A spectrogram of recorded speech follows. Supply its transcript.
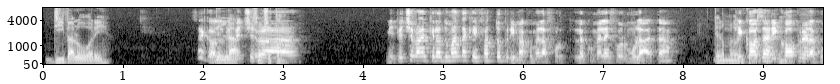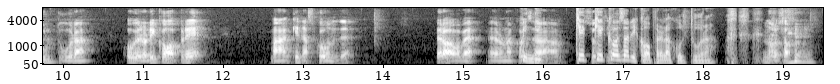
di valori? Sai cosa? della mi piaceva... società. Mi piaceva anche la domanda che hai fatto prima, come, la for- la- come l'hai formulata? Che, Che cosa ricopre la cultura? Ovvero ricopre, ma anche nasconde. Però vabbè, era una cosa... Quindi, che, che cosa ricopre la cultura? Non lo so.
